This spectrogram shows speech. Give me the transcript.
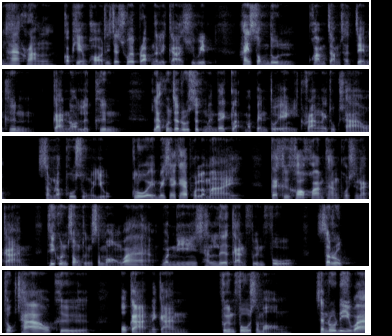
3-5 ครั้ง ก็เพียงพอที่จะช่วยปรับนาฬิกาชีวิต ให้สมดุลความจำชัดเจนขึ้น การนอนลึกขึ้น และคุณจะรู้สึกเหมือนได้กลับมาเป็นตัวเองอีกครั้งในทุกเช้าสำหรับผู้สูงอายุ กล้วยไม่ใช่แค่ผลไม้ แต่คือข้อความทางโภชนาการ ที่คุณส่งถึงสมองว่า วันนี้ฉันเลือกการฟื้นฟู สรุปทุกเช้าคือโอกาสในการฟื้นฟูสมอง ฉันรู้ดีว่า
